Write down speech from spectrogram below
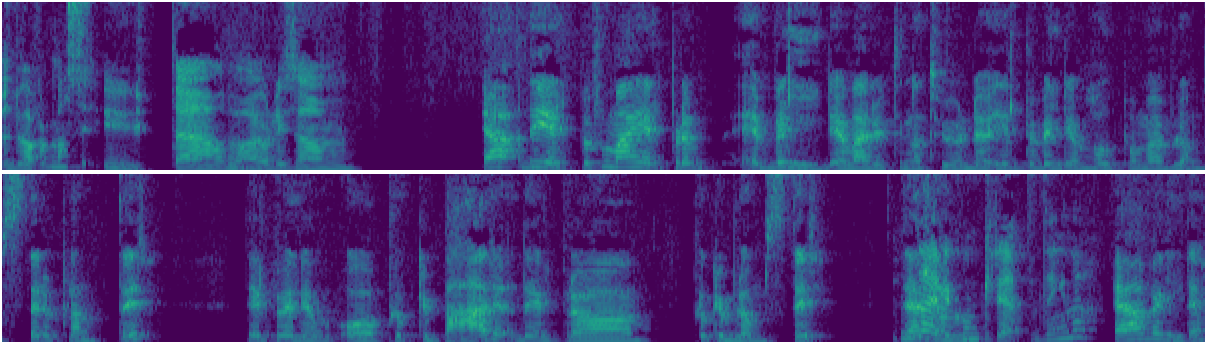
du har vært masse ute, og du har jo liksom Ja, det hjelper For meg hjelper det veldig å være ute i naturen. Det hjelper veldig å holde på med blomster og planter. Det hjelper veldig å plukke bær. Det hjelper å plukke blomster. Deilig sånn- konkrete ting, da. Ja, veldig.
